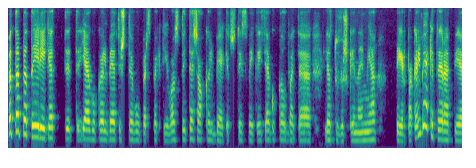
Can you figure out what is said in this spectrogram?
Bet apie tai reikia, jeigu kalbėti iš tėvų perspektyvos, tai tiesiog kalbėkit su tais vaikais, jeigu kalbate lietuviškai namie, tai ir pakalbėkite ir apie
